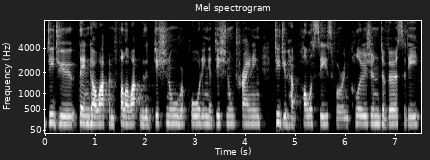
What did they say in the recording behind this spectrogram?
Did you then go up and follow up with additional reporting, additional training? Did you have policies for inclusion, diversity?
